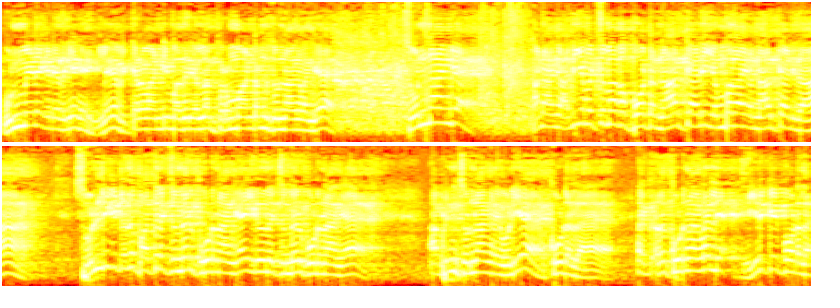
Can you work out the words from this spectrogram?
உண்மையிலே கிடையாதுங்க. இல்லைங்க விக்கிரவாண்டி மதுரை எல்லாம் பிரம்மாண்டம்னு சொன்னாங்களாங்க. சொன்னாங்க. ஆனா அங்க அதிகபட்சமாக போட்ட நாற்காலி எண்பதாயிரம் நாற்காலி தான். சொல்லிக்கிட்டது பத்து லட்சம் பேர் கூடுனாங்க இருபது லட்சம் பேர் கூடுனாங்க அப்படின்னு சொன்னாங்களே ஒழிய கூடல. கூடுனாங்களா இல்லையா? இருக்கை போடல.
